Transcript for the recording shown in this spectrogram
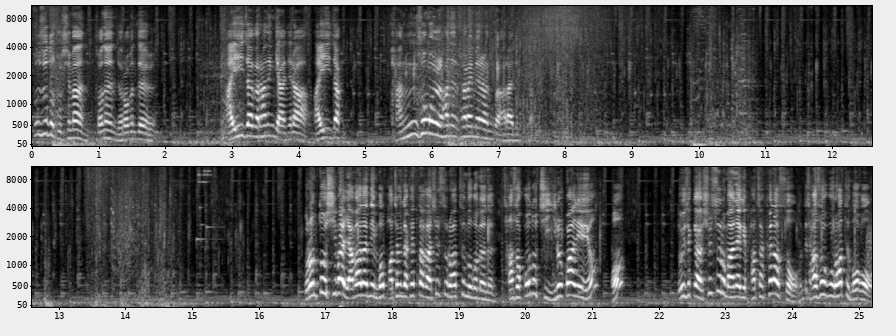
순수도 좋지만 저는 여러분들 아이작을 하는 게 아니라 아이작 방송을 하는 사람이라는 걸 알아야 됩니다. 그럼 또 씨발 야마다님 뭐 바창작 했다가 실수로 하트 먹으면은 자석 꺼놓지 이럴 거 아니에요? 어? 너 이 새끼야 실수로 만약에 바창 펴놨어 근데 자석으로 하트 먹어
